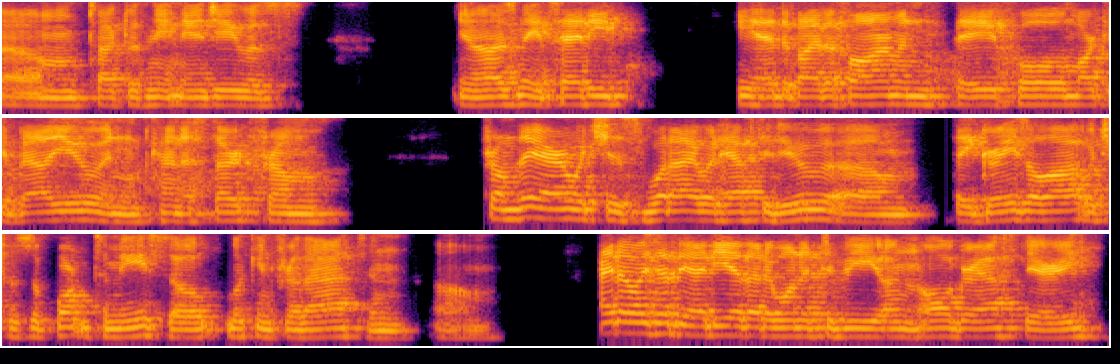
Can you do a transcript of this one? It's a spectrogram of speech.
um, talked with Nate and Angie was, you know, as Nate said, he he had to buy the farm and pay full market value and kind of start from from there, which is what I would have to do. Um, they graze a lot, which was important to me, so looking for that. And um, I'd always had the idea that I wanted to be an all grass dairy,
